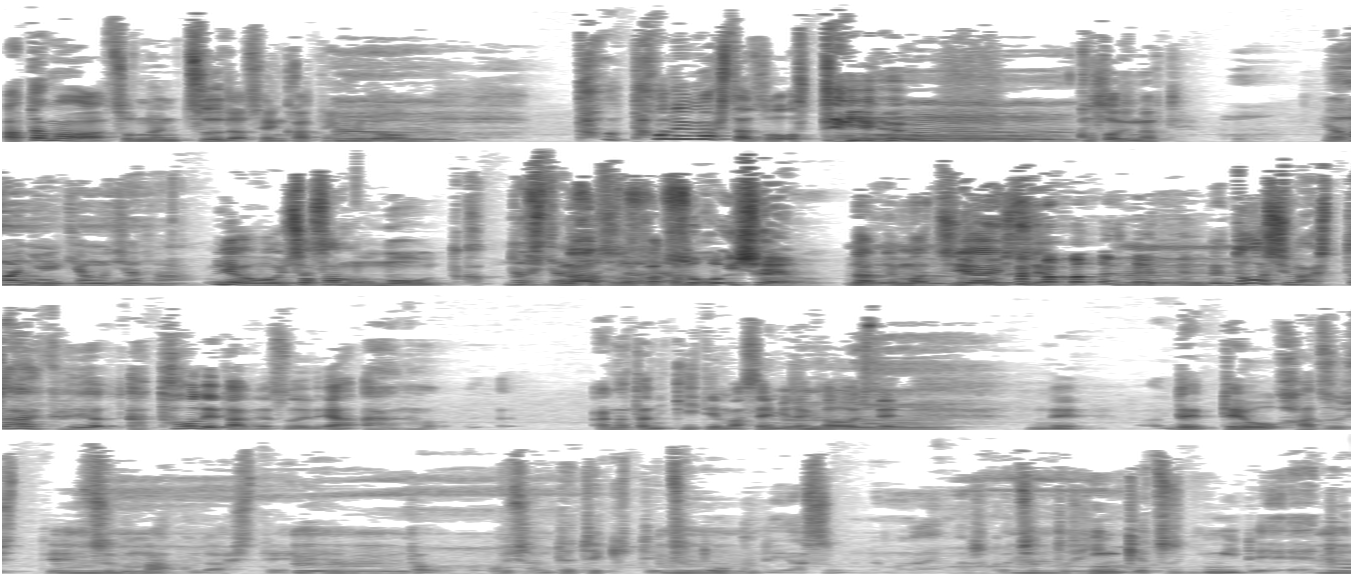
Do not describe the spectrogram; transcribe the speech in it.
頭はそんなに痛打せんかったんやけど、倒れましたぞっていうことになって。やばいにゃいけんお医者さん。いやお医者さんももうどうしたナースの方そもこ医者やもん。だって待合室やもんでどうしました?」いやあ倒れたんです」いやあのあなたに聞いてません」みたいな顔して。でで手を外してすぐ膜出して「うん。だお医者さん出てきてちょっと奥で休んでもらえますかちょっと貧血気味で」とか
